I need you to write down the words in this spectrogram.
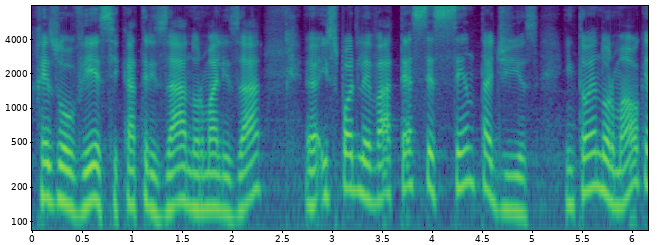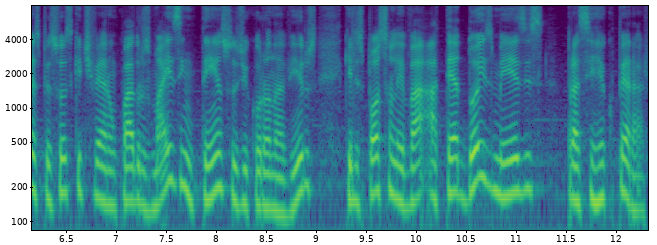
resolver, cicatrizar, normalizar, uh, isso pode levar até 60 dias. Então é normal que as pessoas que tiveram quadros mais intensos de coronavírus, que eles possam levar até dois meses para se recuperar.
